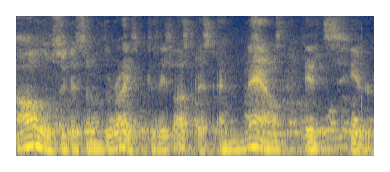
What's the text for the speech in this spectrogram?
I'll also get some of the rice, because they loved it, and now it's here.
